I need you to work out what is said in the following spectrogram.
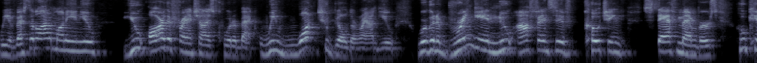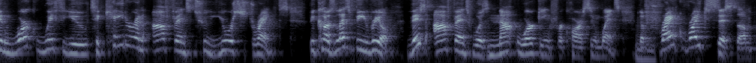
we invested a lot of money in you. You are the franchise quarterback. We want to build around you. We're going to bring in new offensive coaching staff members who can work with you to cater an offense to your strengths. Because let's be real, this offense was not working for Carson Wentz. Mm-hmm. The Frank Reich system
